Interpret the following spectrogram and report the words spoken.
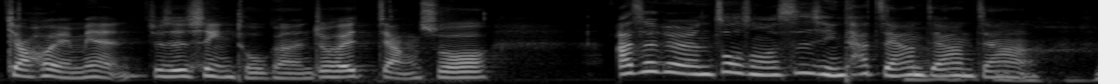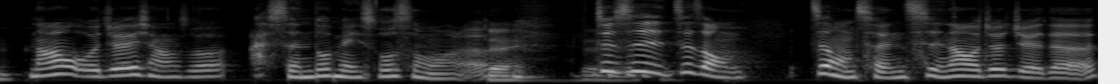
教会里面，就是信徒可能就会讲说啊，这个人做什么事情，他怎样怎样怎样。嗯、然后我就会想说啊，神都没说什么了，对，就是这种这种层次。然后我就觉得，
